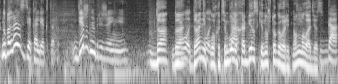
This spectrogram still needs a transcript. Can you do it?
Но понравился тебе коллектор? Держит напряжение? Да, да, Вот, да, вот, неплохо. Тем более да. Хабенский, ну что говорить, но он молодец. Да,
